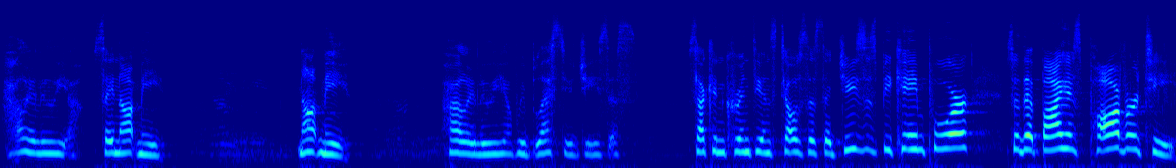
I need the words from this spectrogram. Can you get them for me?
Hallelujah. Say, not me. Not me. Hallelujah. We bless you, Jesus. Second Corinthians tells us that Jesus became poor so that by his poverty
